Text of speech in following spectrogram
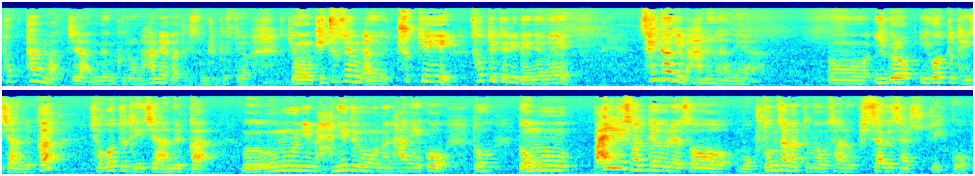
폭탄 맞지 않는 그런 한 해가 됐으면 좋겠어요. 어, 기축생 아니 축띠 소띠들이 내년에 생각이 많은 한 해야. 어 이거 이것도 되지 않을까? 저것도 되지 않을까? 뭐 의문이 많이 들어오는 한 해고 또 너무 빨리 선택을 해서 뭐 부동산 같은 경우 사는 거 비싸게 살 수도 있고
